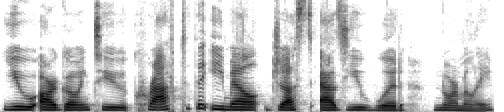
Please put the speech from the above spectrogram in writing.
you are going to craft the email just as you would normally.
